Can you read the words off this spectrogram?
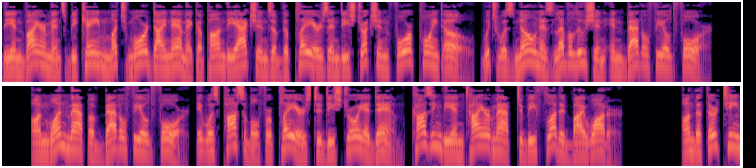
the environments became much more dynamic upon the actions of the players and Destruction 4.0, which was known as Levolution in Battlefield 4. On one map of Battlefield 4, it was possible for players to destroy a dam, causing the entire map to be flooded by water. On 13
